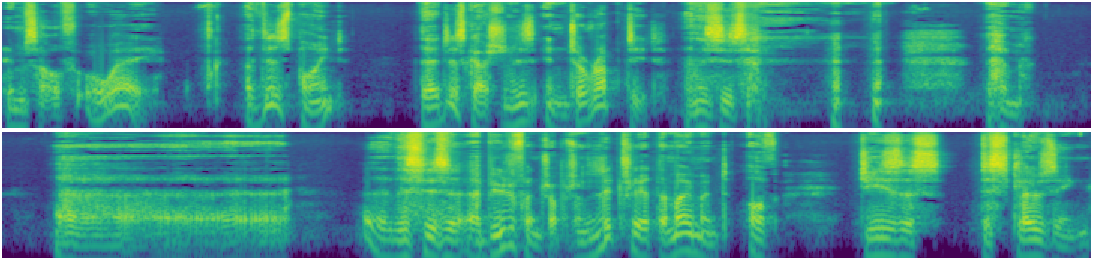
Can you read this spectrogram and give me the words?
himself away. At this point, their discussion is interrupted. And this is, um, uh, this is a beautiful interruption. Literally at the moment of Jesus disclosing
